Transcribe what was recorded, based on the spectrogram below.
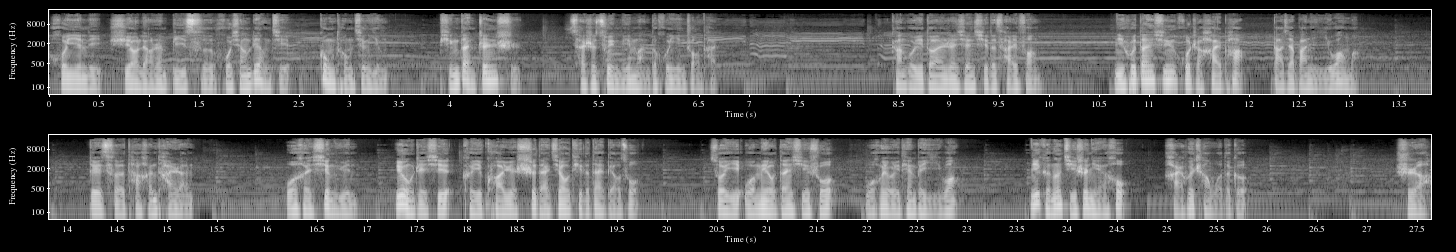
婚姻里需要两人彼此互相谅解，共同经营，平淡真实，才是最美满的婚姻状态。看过一段任贤齐的采访，你会担心或者害怕大家把你遗忘吗？对此，他很坦然。我很幸运，拥有这些可以跨越世代交替的代表作，所以我没有担心说我会有一天被遗忘。你可能几十年后还会唱我的歌。是啊，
